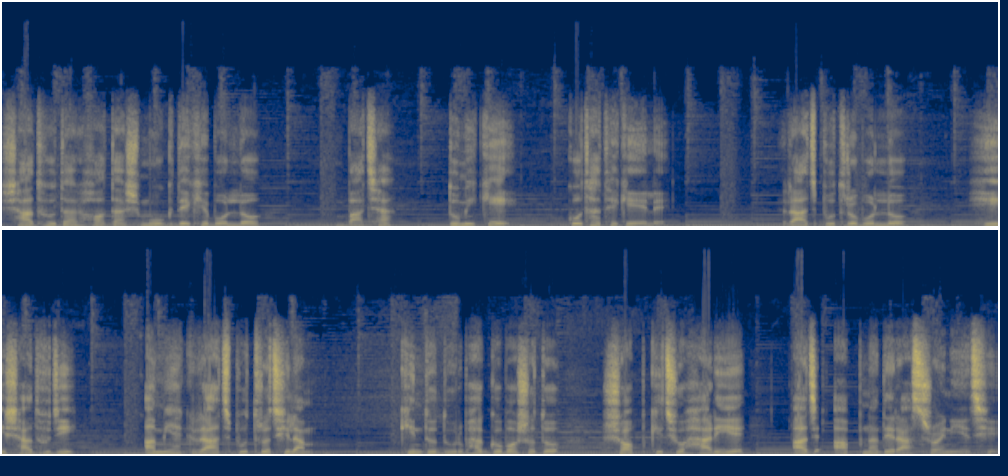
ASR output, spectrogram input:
সাধু তার হতাশ মুখ দেখে বলল বাছা, তুমি কে? কোথা থেকে এলে? রাজপুত্র বলল, হে সাধুজি, আমি এক রাজপুত্র ছিলাম, কিন্তু দুর্ভাগ্যবশত সবকিছু হারিয়ে আজ আপনাদের আশ্রয় নিয়েছি।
